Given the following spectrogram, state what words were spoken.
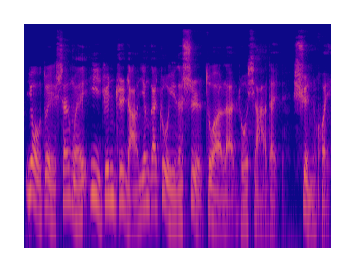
又对身为义军之长应该注意的事做了如下的训诲：“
